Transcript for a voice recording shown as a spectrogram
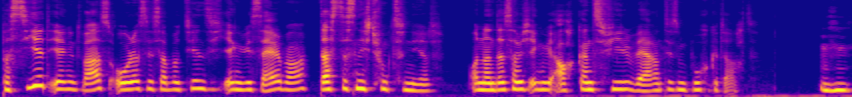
passiert irgendwas oder sie sabotieren sich irgendwie selber, dass das nicht funktioniert. Und an das habe ich irgendwie auch ganz viel während diesem Buch gedacht. Mhm.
